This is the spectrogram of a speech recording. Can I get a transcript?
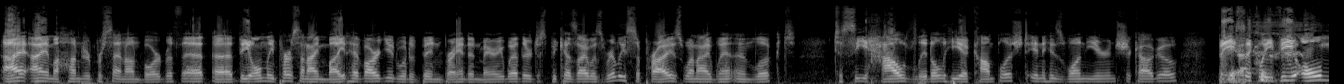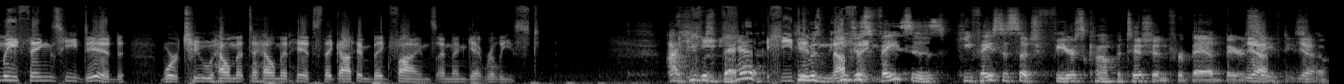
I, I am 100% on board with that. Uh, the only person I might have argued would have been Brandon Meriweather, just because I was really surprised when I went and looked to see how little he accomplished in his one year in Chicago. Basically, the only things he did were two helmet to helmet hits that got him big fines and then get released. Uh, he was He- bad. he did was, He just faces he faces such fierce competition for bad Bears Yeah, safeties. yeah. You know?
